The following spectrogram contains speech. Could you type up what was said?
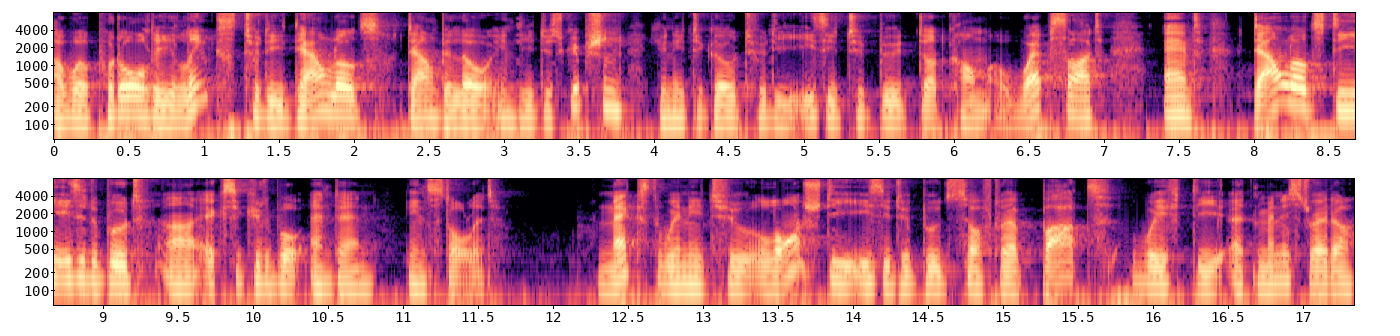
I will put all the links to the downloads down below in the description. You need to go to the easytoboot.com website and download the easy Easy2Boot uh, executable and then install it. Next, we need to launch the Easy2Boot software, but with the administrator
